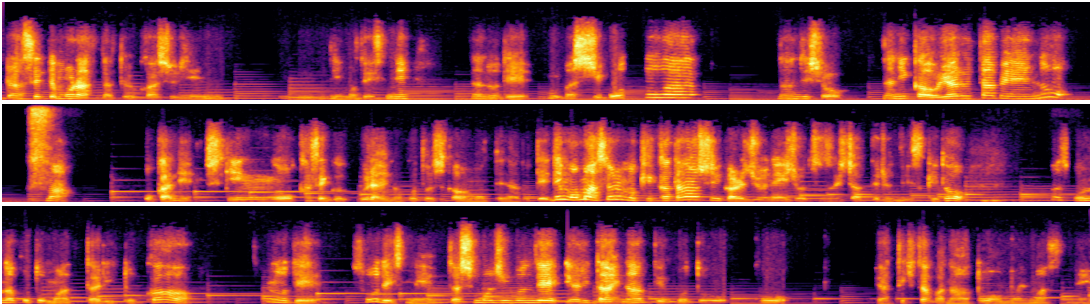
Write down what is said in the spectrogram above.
らせてもらったというか主人にもですね。なので、まあ、仕事は何でしょう。何かをやるための、まあ、お金資金を稼ぐぐらいのことしか思ってなくて。でもまあそれも結果楽しいから10年以上続いちゃってるんですけど、まあ、そんなこともあったりとか。なのでそうですね。私も自分でやりたいなっていうことをこうやってきたかなとは思いますね。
